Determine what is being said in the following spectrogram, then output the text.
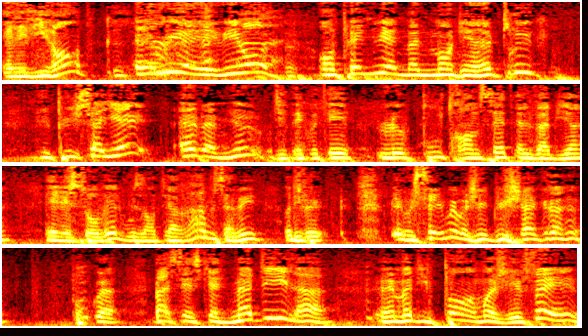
Elle est vivante? Eh oui, elle est vivante. En pleine nuit, elle m'a demandé un truc. Et puis ça y est, elle va mieux. Je dis, écoutez, le pouls 37, elle va bien. Elle est sauvée, elle vous enterrera, vous savez. On dit, mais, vous savez, moi j'ai du chagrin. Pourquoi? Bah c'est ce qu'elle m'a dit, là. Elle m'a dit, pan, moi j'ai fait.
